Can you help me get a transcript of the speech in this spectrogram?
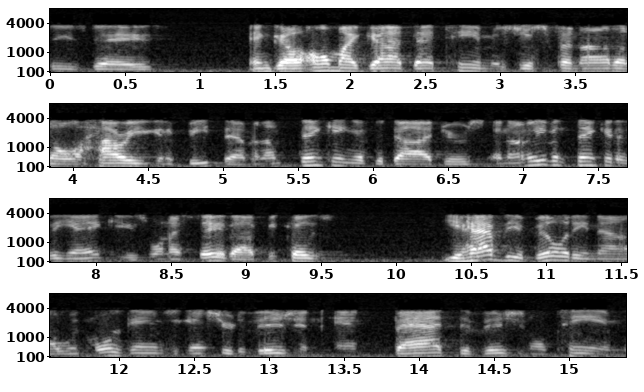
these days and go, oh my God, that team is just phenomenal. How are you going to beat them? And I'm thinking of the Dodgers, and I'm even thinking of the Yankees when I say that because you have the ability now with more games against your division and bad divisional teams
